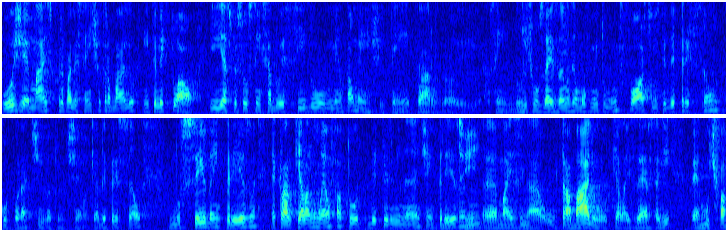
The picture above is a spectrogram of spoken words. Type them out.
Hoje é mais prevalecente o trabalho intelectual e as pessoas têm se adoecido mentalmente. E Tem, claro, assim, dos últimos 10 anos é um movimento muito forte de ter depressão corporativa, que a gente chama, que é a depressão no seio da empresa. É claro que ela não é um fator determinante a empresa, Sim. eh, mas ah, o trabalho que ela exerce ali é multifa-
